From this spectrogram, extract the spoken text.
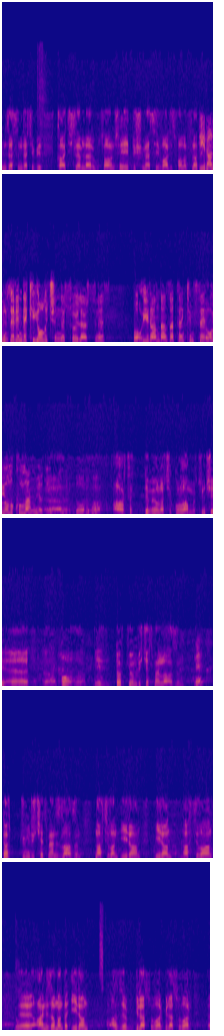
öncəsindəki bir qayıt işləmləri, uçağın şeyi düşməsi, valiz falan filan. İran o... üzərindəki yol üçün nə söylərsiniz? O İran'dan zaten kimse o yolu kullanmıyor diye biliyorum. Doğru mu? artıq demək olar ki, kullanmır. Çünki e, e, o bir dörd gömrük keçmən lazım. Ne? Dörd gümrük keçməniz lazım. Nahçıvan, İran, İran, Nahçıvan, e, aynı zamanda İran, Azər Bilasu var, Bilasu var. E,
